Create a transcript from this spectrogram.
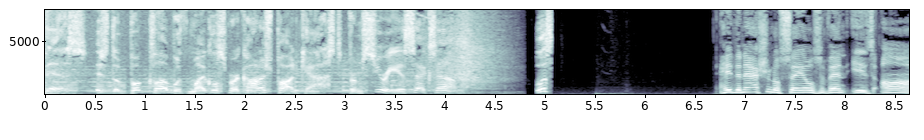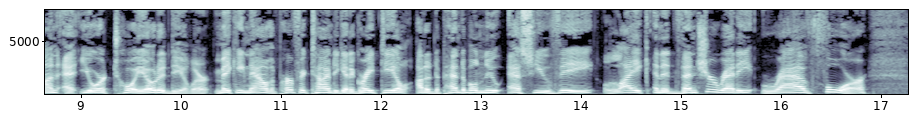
This is the Book Club with Michael Smerconish podcast from SiriusXM. Listen. Hey, the national sales event is on at your Toyota dealer, making now the perfect time to get a great deal on a dependable new SUV like an adventure ready RAV4.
